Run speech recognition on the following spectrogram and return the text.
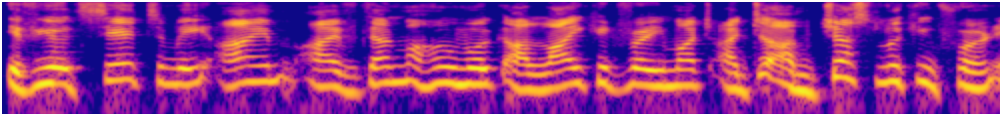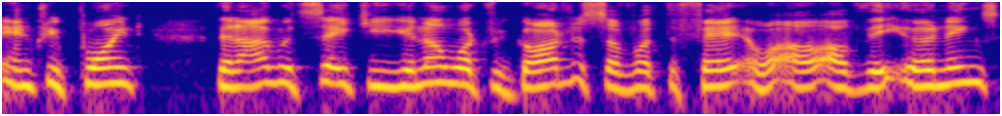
if you had said to me, "I'm I've done my homework, I like it very much, I, am just looking for an entry point," then I would say to you, you know what? Regardless of what the fair of the earnings,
